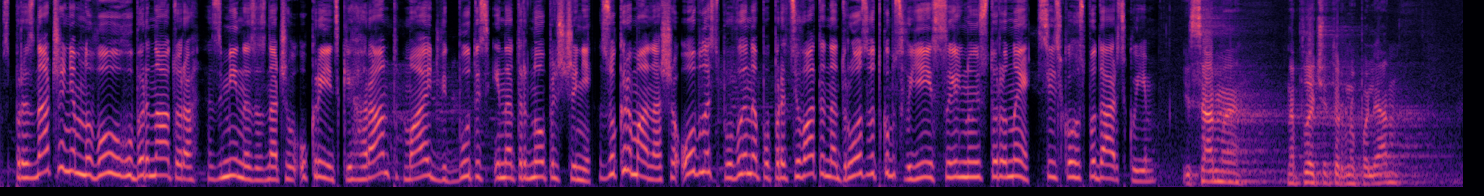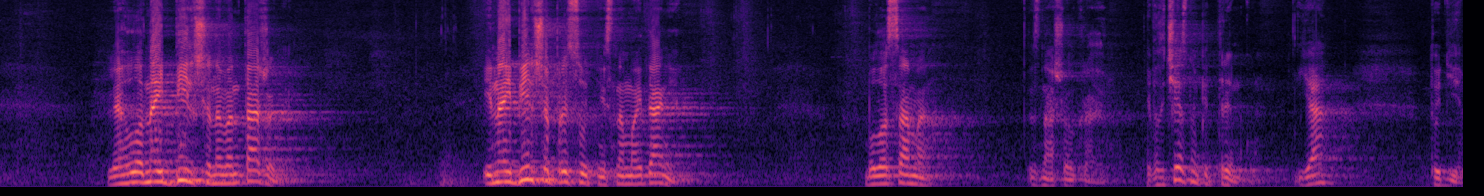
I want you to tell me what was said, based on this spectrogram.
З призначенням нового губернатора зміни, зазначив український гарант, мають відбутись і на Тернопільщині. Зокрема, наша область повинна попрацювати над розвитком своєї сильної сторони сільськогосподарської. І саме на плечі тернополян лягло найбільше навантаження і найбільша присутність на Майдані було саме з нашого краю. І величезну підтримку я тоді,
